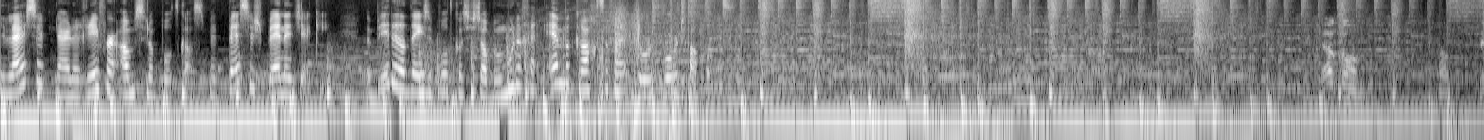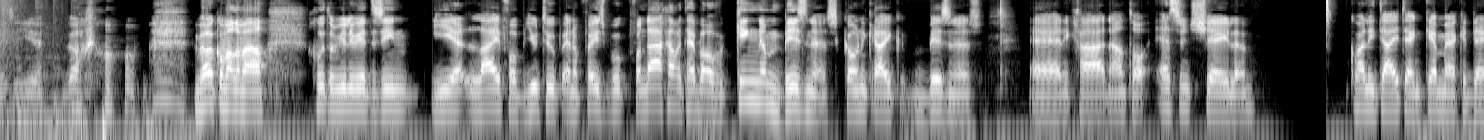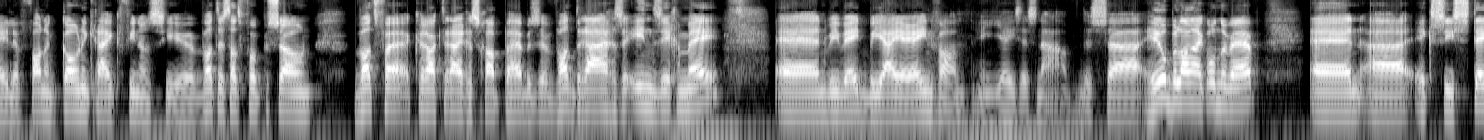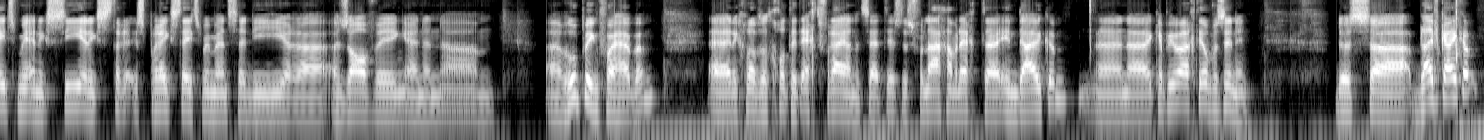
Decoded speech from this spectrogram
Je luistert naar de River Amsterdam podcast met pastors Ben en Jackie. We bidden dat deze podcast je zal bemoedigen en bekrachtigen door het woord van God. Welkom. Oh, deze hier. Welkom. Welkom allemaal. Goed om jullie weer te zien hier live op YouTube en op Facebook. Vandaag gaan we het hebben over Kingdom Business, Koninkrijk Business. En ik ga een aantal essentiële kwaliteiten en kenmerken delen van een koninkrijk financier. Wat is dat voor persoon? Wat voor karaktereigenschappen hebben ze? Wat dragen ze in zich mee? En wie weet ben jij er één van, in Jezus' naam. Dus uh, heel belangrijk onderwerp. En uh, ik zie steeds meer en ik zie en ik spreek steeds meer mensen die hier uh, een zalving en een, um, een, roeping voor hebben. En ik geloof dat God dit echt vrij aan het zetten is. Dus vandaag gaan we er echt in duiken. En ik heb hier wel echt heel veel zin in. Dus blijf kijken.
